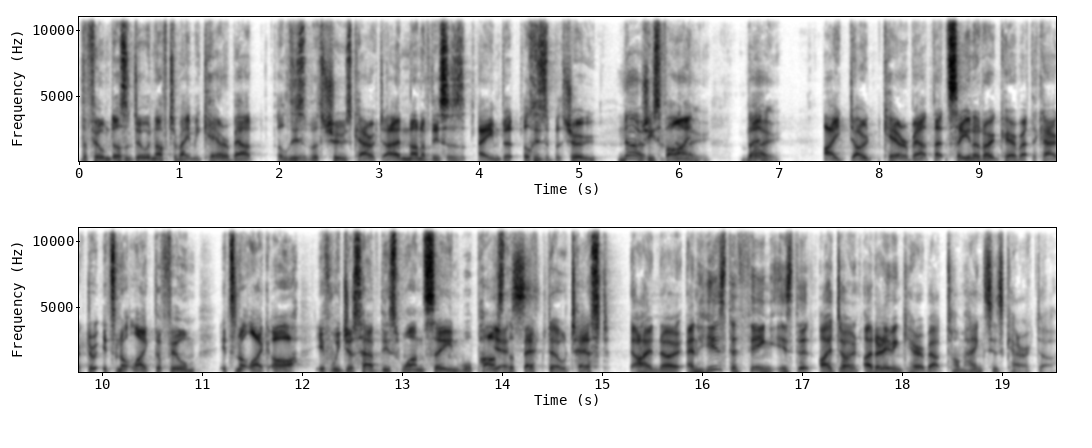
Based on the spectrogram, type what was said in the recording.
the film doesn't do enough to make me care about Elisabeth Shue's character, and none of this is aimed at Elisabeth Shue. no, she's fine. No, But no. I don't care about that scene. I don't care about the character. It's not like the film. It's not like oh, if we just have this one scene, we'll pass Yes. the Bechdel test. I know. And here's the thing is that I don't I don't even care about Tom Hanks's character.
